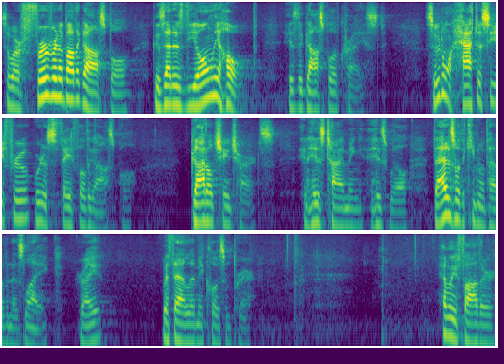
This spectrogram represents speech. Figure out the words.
So we're fervent about the gospel because that is the only hope is the gospel of Christ. So we don't have to see fruit, we're just faithful to the gospel. God will change hearts in his timing, in his will. That is what the kingdom of heaven is like, right? With that, let me close in prayer. Heavenly Father,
